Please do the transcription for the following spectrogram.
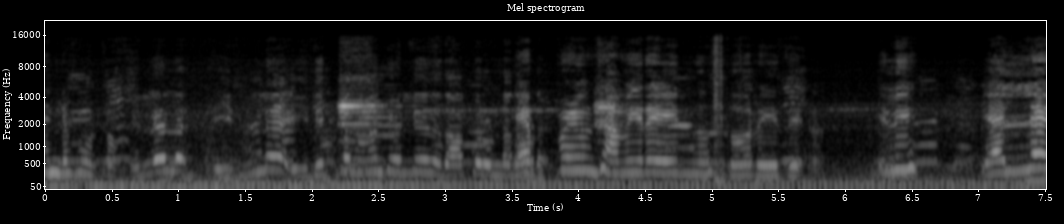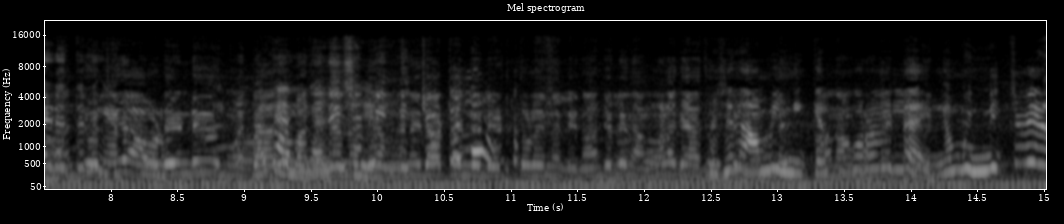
എന്റെ ഫോട്ടോ. ഇല്ല ഇല്ല ഇല്ല. ഇതിപ്പോ ഞാൻ ചൊല്ലിയത് താക്കോൽ ഉണ്ടെന്ന് അവിടെ എപ്പോഴും സമീറയായിരുന്നു സ്കോർ ചെയ്ത്. ഇല്ലേ? എല്ലായിടത്തും പക്ഷെ നാ മിന്നിക്കൽക്ക് കുറവില്ല. മുന്നിച്ചു വീണ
